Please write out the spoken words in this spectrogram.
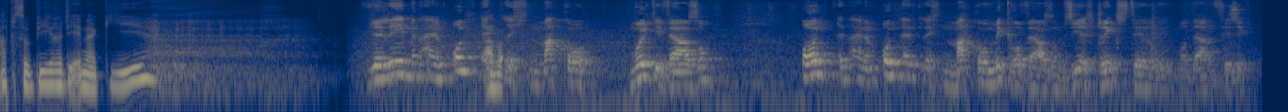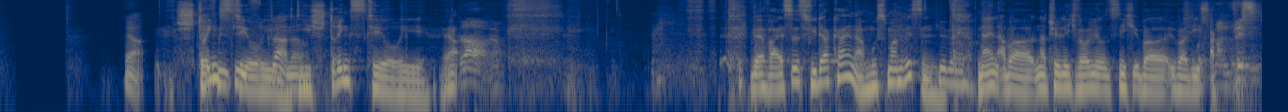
Absorbiere die Energie. Wir leben in einem unendlichen Makro-Multiversum und in einem unendlichen Makro-Mikroversum. Siehe Stringstheorie, moderne Physik. Ja, Stringstheorie, ne? die Stringstheorie. Ja. Klar, ja. Wer weiß es, wieder keiner, muss man wissen. Genau. Nein, aber natürlich wollen wir uns nicht über, über die Muss man wissen.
